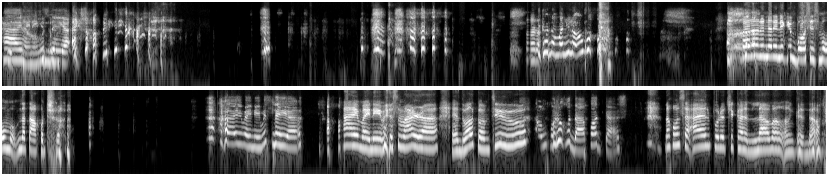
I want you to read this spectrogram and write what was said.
Hi, my name is Leia. Ay, sorry. Para, Ikaw naman inaubo. parang nung narinig yung boses mo, um, natakot siya. Hi, my name is Leia. Hi, my name is Mara, and welcome to Ang Puro Kuda Podcast. Na kung saan puro chikahan lamang ang ganap.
